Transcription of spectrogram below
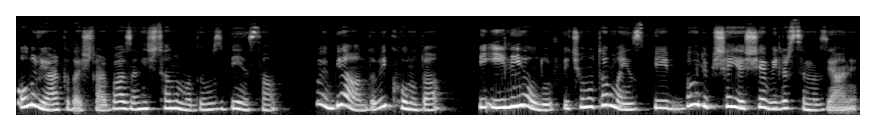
Olur ya arkadaşlar bazen hiç tanımadığımız bir insan böyle bir anda bir konuda bir iyiliği olur. Hiç unutamayız. Bir böyle bir şey yaşayabilirsiniz yani.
